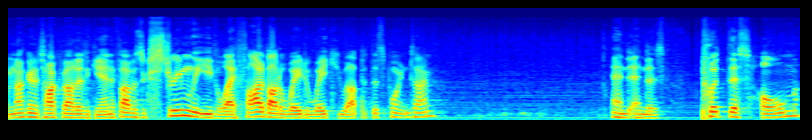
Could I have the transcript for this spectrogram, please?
I'm not going to talk about it again. If I was extremely evil, I thought about a way to wake you up at this point in time and, and to put this home,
